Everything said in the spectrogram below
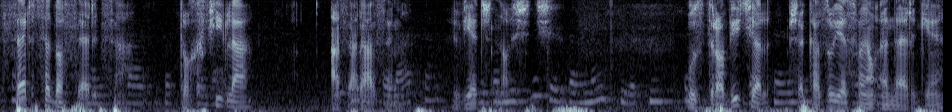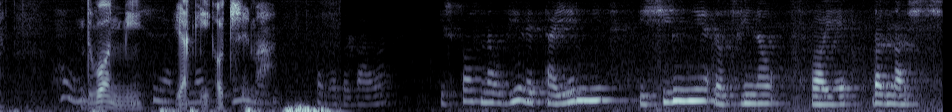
serce do serca, to chwila, a zarazem wieczność. Uzdrowiciel przekazuje swoją energię dłońmi, jak i oczyma. iż poznał wiele tajemnic i silnie rozwinął swoje zdolności.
